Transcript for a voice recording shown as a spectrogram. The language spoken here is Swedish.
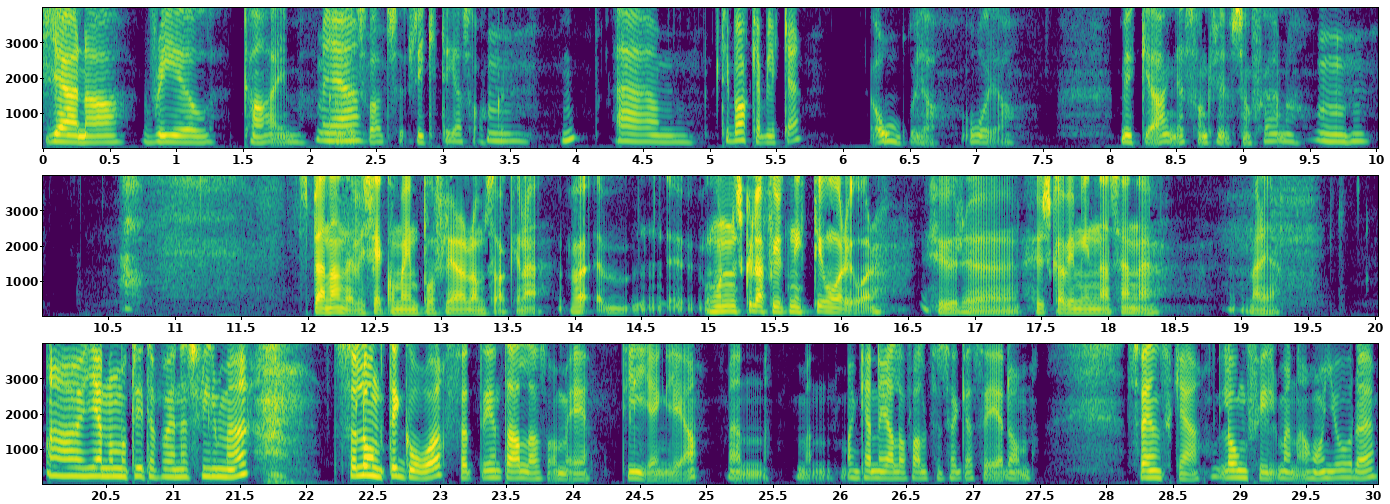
gärna real time, ja. alltså riktiga saker. Mm. Mm. Um, tillbakablickar. Oh ja, oh ja. Mycket Agnes von Krusenstjerna. Mm. Spännande, vi ska komma in på flera av de sakerna. Hon skulle ha fyllt 90 år i år. Hur, eh, hur ska vi minnas henne, Maria? Uh, genom att titta på hennes filmer. Så långt det går, för det är inte alla som är tillgängliga. Men, men man kan i alla fall försöka se de svenska långfilmerna hon gjorde.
